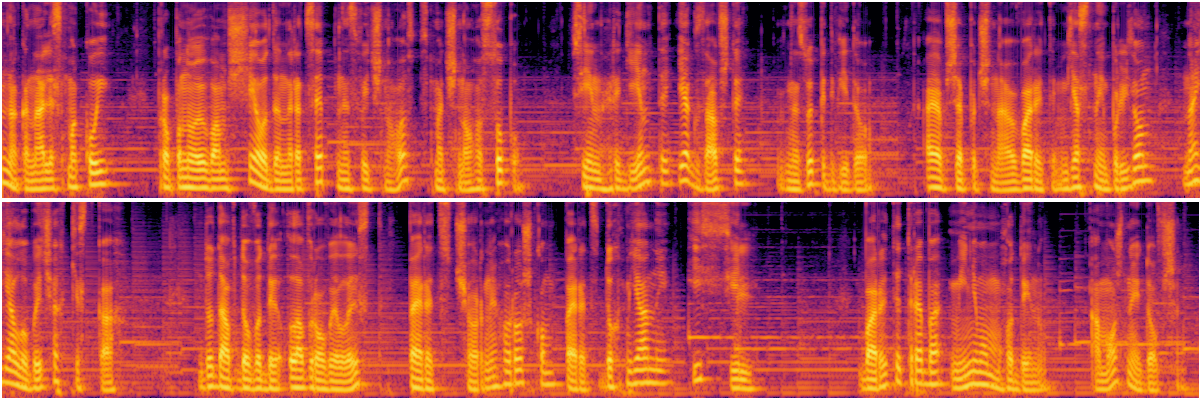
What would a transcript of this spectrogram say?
на каналі Смакуй. Пропоную вам ще один рецепт незвичного смачного супу. Всі інгредієнти, як завжди, внизу під відео. А я вже починаю варити м'ясний бульйон на яловичих кістках. Додав до води лавровий лист, перець чорний горошком, перець духм'яний і сіль. Варити треба мінімум годину, а можна й довше.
